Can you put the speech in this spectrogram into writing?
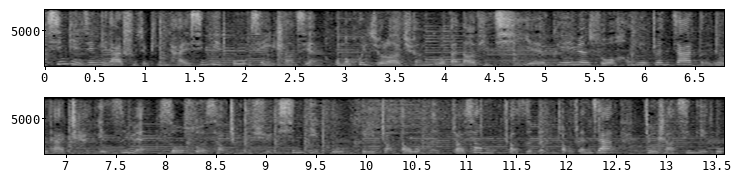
芯片揭秘大数据平台新地图现已上线，我们汇聚了全国半导体企业、科研院所、行业专家等六大产业资源。搜索小程序“新地图”可以找到我们，找项目、找资本、找专家，就上新地图。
